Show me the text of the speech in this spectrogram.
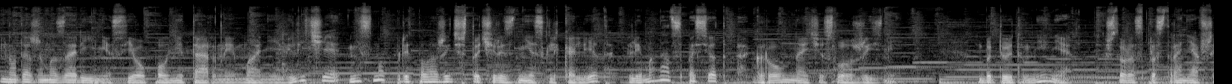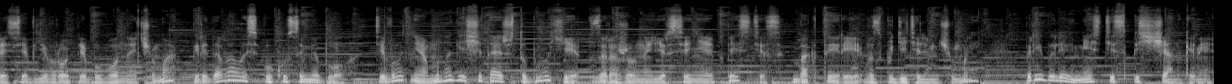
Но даже Мазарини с его планетарной манией величия не смог предположить, что через несколько лет лимонад спасет огромное число жизней. Бытует мнение, что распространявшаяся в Европе бубонная чума передавалась укусами блох. Сегодня многие считают, что блохи, зараженные Yersinia pestis, бактерией возбудителем чумы, прибыли вместе с песчанками,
